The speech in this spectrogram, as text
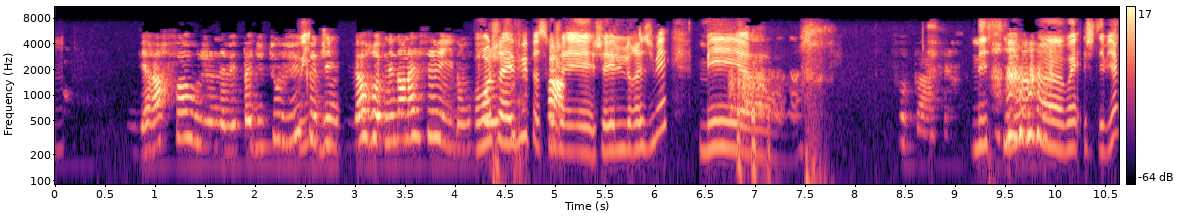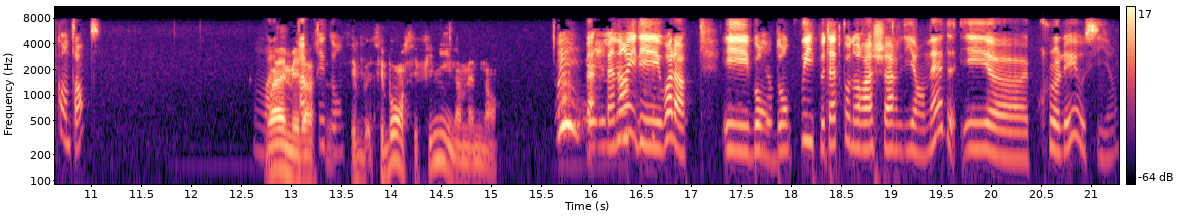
Une des rares fois où je n'avais pas du tout vu Oui. que Jim Beaver revenait dans la série. Donc Bon, moi, euh, je l'avais vu parce que Ah. j'avais j'avais lu le résumé, mais, euh, pas faire ça. mais sinon, euh, ouais, j'étais bien contente. Voilà. Ouais, mais là, Après, c'est, bon, c'est fini, là, maintenant. Oui, bah, maintenant, il est, voilà. Et bon, donc oui, peut-être qu'on aura Charlie en aide et euh, Crowley aussi. Hein,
